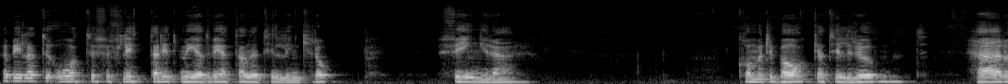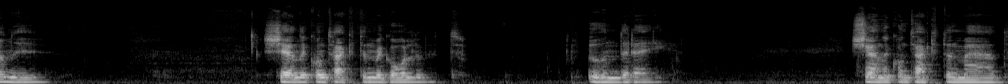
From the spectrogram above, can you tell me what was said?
Jag vill att du åter förflyttar ditt medvetande till din kropp, fingrar. Kommer tillbaka till rummet, här och nu. Känner kontakten med golvet under dig. Känner kontakten med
